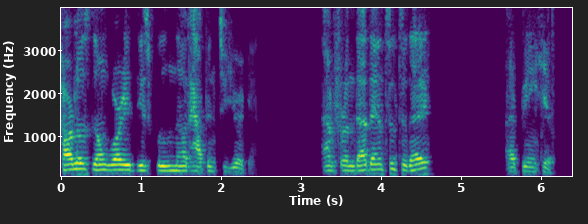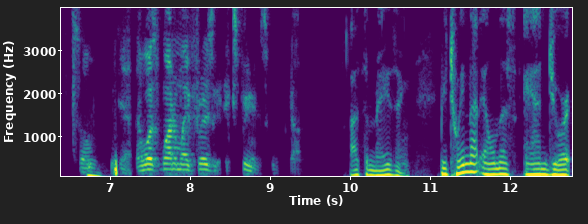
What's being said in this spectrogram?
Carlos, don't worry, this will not happen to you again. And from that day until today, I've been healed. So hmm. yeah, that was one of my first experience with God. That's amazing. Between that illness and your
